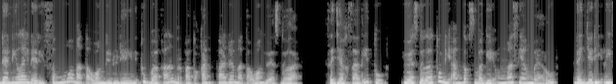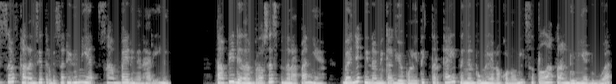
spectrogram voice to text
Dan nilai dari semua mata uang di dunia ini tuh bakalan berpatokan pada mata uang US dollar. Sejak saat itu, US dollar tuh dianggap sebagai emas yang baru dan jadi reserve currency terbesar di dunia sampai dengan hari ini. Tapi dalam proses penerapannya, banyak dinamika geopolitik terkait dengan pemulihan ekonomi setelah Perang Dunia II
